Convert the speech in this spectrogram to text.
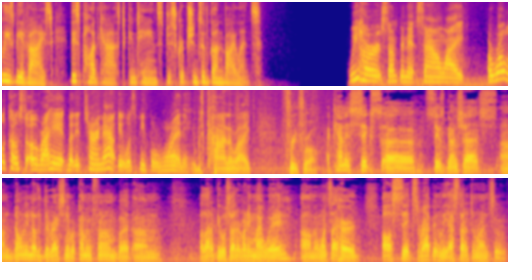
Please be advised this podcast contains descriptions of gun violence. We heard something that sounded like a roller coaster over our head, but it turned out it was people running. It was kind of like free for all. I counted six uh, six gunshots. Um, don't really know the direction they were coming from, but um, a lot of people started running my way. Um, and once I heard all six rapidly, I started to run too.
